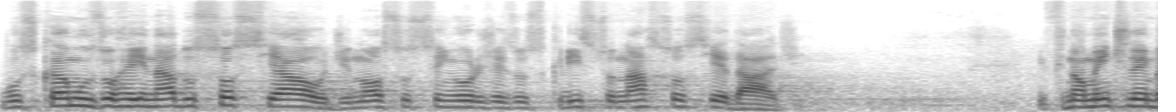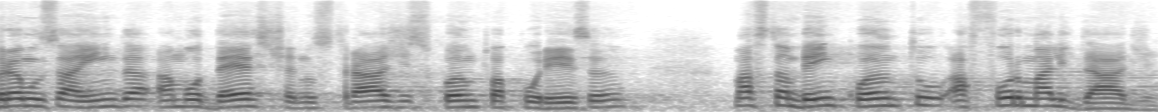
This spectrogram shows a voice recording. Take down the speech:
buscamos o reinado social de nosso Senhor Jesus Cristo na sociedade. E finalmente lembramos ainda a modéstia nos trajes quanto à pureza, mas também quanto à formalidade.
